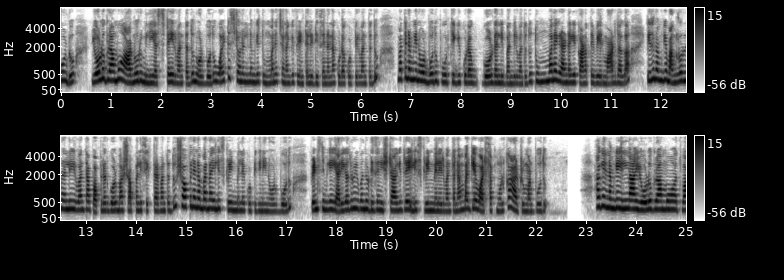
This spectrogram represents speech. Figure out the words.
ಗೋಲ್ಡು ಏಳು ಗ್ರಾಮು ಆರ್ನೂರು ಮಿಲಿ ಅಷ್ಟೇ ಇರುವಂಥದ್ದು ನೋಡಬಹುದು ವೈಟ್ ಸ್ಟೋನ್ ಅಲ್ಲಿ ನಮಗೆ ತುಂಬಾನೇ ಚೆನ್ನಾಗಿ ಫ್ರೆಂಟಲ್ಲಿ ಡಿಸೈನ್ ಅನ್ನ ಕೂಡ ಕೊಟ್ಟಿರುವಂಥದ್ದು ಮತ್ತೆ ನಮಗೆ ನೋಡಬಹುದು ಪೂರ್ತಿಯಾಗಿ ಕೂಡ ಗೋಲ್ಡ್ ಗೋಲ್ಡಲ್ಲಿ ತುಂಬಾನೇ ತುಂಬಾ ಗ್ರ್ಯಾಂಡಾಗಿ ಕಾಣುತ್ತೆ ವೇರ್ ಮಾಡಿದಾಗ. ಇದು ನಮಗೆ ಮಂಗಳೂರಿನಲ್ಲಿ ಇರುವಂಥ ಪಾಪ್ಯುಲರ್ ಗೋಲ್ಡ್ ಮಾ ಶಾಪ್ ಅಲ್ಲಿ ಸಿಗ್ತಾ ಇರುವಂಥದ್ದು ಶಾಪಿನ ನಂಬರ್ನ ಇಲ್ಲಿ ಸ್ಕ್ರೀನ್ ಮೇಲೆ ಕೊಟ್ಟಿದ್ದೀನಿ ನೋಡ್ಬೋದು. ಫ್ರೆಂಡ್ಸ್ ನಿಮಗೆ ಯಾರಿಗಾದರೂ ಈ ಒಂದು ಡಿಸೈನ್ ಇಷ್ಟ ಆಗಿದ್ರೆ ಇಲ್ಲಿ ಸ್ಕ್ರೀನ್ ಮೇಲೆ ಇರುವಂಥ ನಂಬರ್ಗೆ ವಾಟ್ಸಪ್ ಮೂಲಕ ಆರ್ಡ್ರ್ ಮಾಡ್ಬೋದು. ಹಾಗೆ ನಮಗೆ ಇಲ್ಲ ಏಳು ಗ್ರಾಮು ಅಥವಾ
